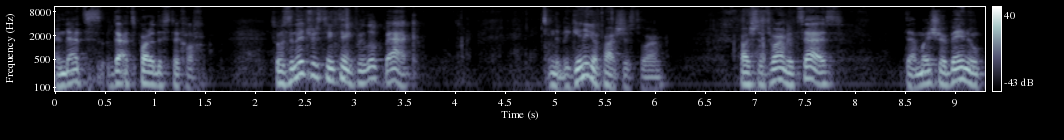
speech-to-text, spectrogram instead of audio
and that's that's part of this Techacha. So it's an interesting thing. If we look back in the beginning of Parshas Dvarim, Parshas Dvarim, it says that Moshe Rabbeinu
